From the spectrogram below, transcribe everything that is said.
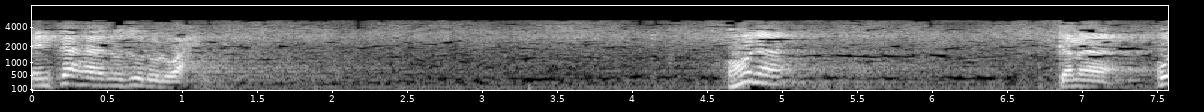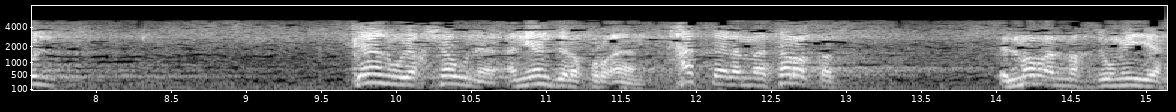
انتهى نزول الوحي. هنا كما قلت كانوا يخشون أن ينزل القرآن. حتى لما سرقت المرأة المخزومية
